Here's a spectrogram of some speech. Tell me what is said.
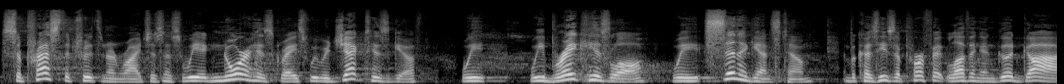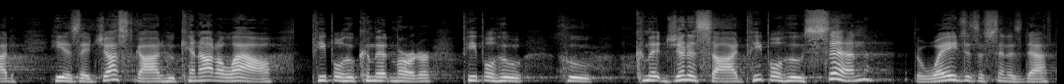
suppress the truth and unrighteousness. We ignore His grace. We reject His gift. We, we break His law. We sin against Him. And because He's a perfect, loving, and good God, He is a just God who cannot allow people who commit murder, people who, who commit genocide, people who sin, the wages of sin is death,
